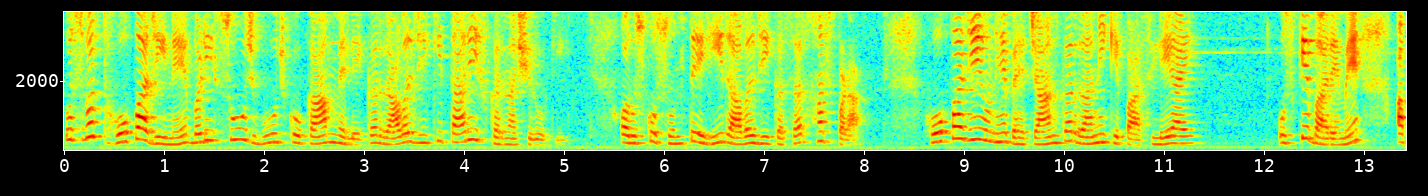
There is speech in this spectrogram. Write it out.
اس وقت ہوپا جی نے بڑی سوجھ بوجھ کو کام میں لے کر راول جی کی تعریف کرنا شروع کی اور اس کو سنتے ہی راول جی کا سر ہنس پڑا۔ ہوپا جی انہیں پہچان کر رانی کے پاس لے آئے۔ اس کے بارے میں اب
